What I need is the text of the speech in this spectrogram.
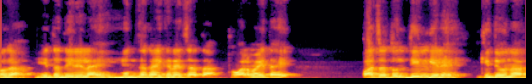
बघा इथं दिलेलं आहे. यांचं काय करायचं आता? तुम्हाला माहीत आहे. पाचातून तीन गेले. किती होणार?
